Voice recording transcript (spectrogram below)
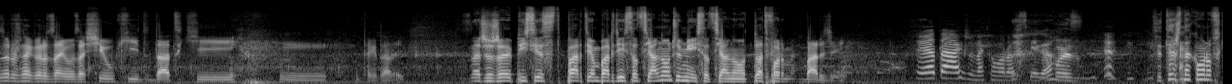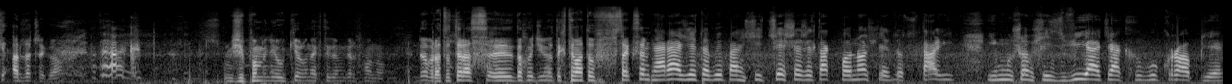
Yy, różnego rodzaju zasiłki, dodatki yy, i tak dalej. Znaczy, że PiS jest partią bardziej socjalną czy mniej socjalną od Platformy? Bardziej. Ja także na Komorowskiego. Ty też na Komorowskie? A dlaczego? Tak. Mi się pomylił kierunek tego mikrofonu. Dobra, to teraz y, dochodzimy do tych tematów z seksem. Na razie to wie pan się cieszę, że tak po nosie dostali i muszą się zwijać jak w ukropie.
